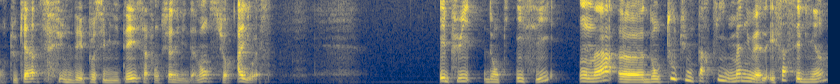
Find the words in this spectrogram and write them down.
en tout cas, c'est une des possibilités, ça fonctionne évidemment sur iOS. Et puis, donc ici, on a euh, donc toute une partie manuelle. Et ça, c'est bien.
